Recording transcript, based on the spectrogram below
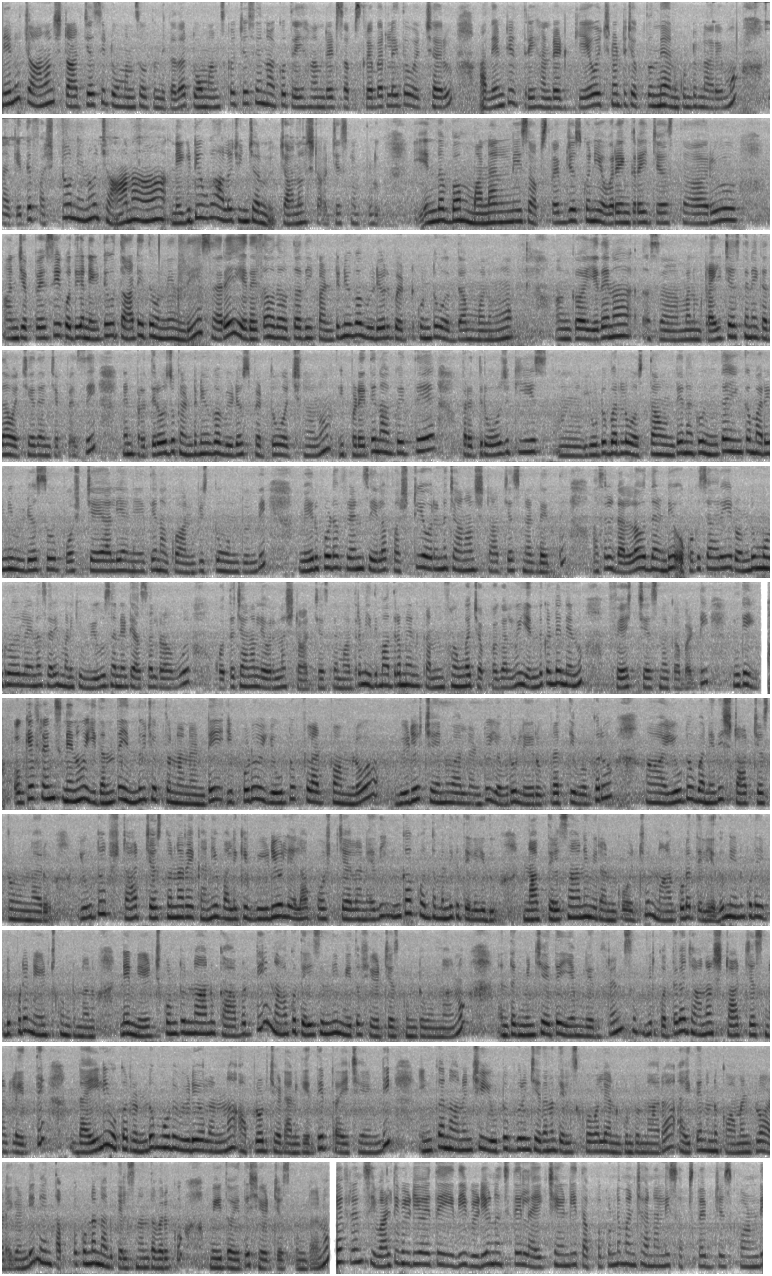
నేను ఛానల్ స్టార్ట్ చేసి టూ మంత్స్ అవుతుంది కదా టూ మంత్స్కి వచ్చేసి నాకు త్రీ హండ్రెడ్ సబ్స్క్రైబర్లు అయితే వచ్చారు. అదేంటి త్రీ హండ్రెడ్ కే వచ్చినట్టు చెప్తుంది అనుకుంటున్నారేమో. నాకైతే ఫస్ట్ నేను చాలా నెగిటివ్గా ఆలోచించాను ఛానల్ స్టార్ట్ చేసినప్పుడు. ఏందబ్బా మనల్ని సబ్స్క్రైబ్ చేసుకొని ఎవరు ఎంకరేజ్ చేస్తారు? అని చెప్పేసి కొద్దిగా నెగిటివ్ థాట్ అయితే ఉన్నింది. సరే ఏదైతే అది అవుతుంది కంటిన్యూగా వీడియోలు పెట్టుకుంటూ వద్దాం మనము. ఇంకా ఏదైనా మనం ట్రై చేస్తేనే కదా వచ్చేది అని చెప్పేసి నేను ప్రతిరోజు కంటిన్యూగా వీడియోస్ పెడుతూ వచ్చినాను. ఇప్పుడైతే నాకైతే ప్రతిరోజుకి యూట్యూబర్లు వస్తూ ఉంటే నాకు ఇంకా ఇంకా మరిన్ని వీడియోస్ పోస్ట్ చేయాలి అని అయితే నాకు అనిపిస్తూ ఉంటుంది. మీరు కూడా ఫ్రెండ్స్ ఇలా ఫస్ట్ ఎవరైనా ఛానల్ స్టార్ట్ చేసినట్లయితే అసలు డల్ అవుద్దండి. ఒక్కొక్కసారి రెండు మూడు రోజులైనా సరే మనకి వ్యూస్ అనేవి అసలు రావు. కొత్త ఛానల్ ఎవరైనా స్టార్ట్ చేస్తే మాత్రం ఇది మాత్రం నేను కన్ఫామ్గా చెప్పగలను. ఎందుకంటే నేను ఫేస్ చేసిన కాబట్టి ఇంకా ఓకే ఫ్రెండ్స్ నేను ఇదంతా ఎందుకు చెప్తున్నానంటే ఇప్పుడు యూట్యూబ్ ప్లాట్ఫామ్లో వీడియోస్ చేయని వాళ్ళంటూ ఎవరూ లేరు. ప్రతి ఒక్కరూ యూట్యూబ్ అనేది స్టార్ట్ చేస్తూ ఉన్నారు. యూట్యూబ్ స్టార్ట్ చేస్తున్నారే కానీ వాళ్ళకి వీడియోలు ఎలా పోస్ట్ చేయాలనేది ఇంకా కొంతమందికి తెలియదు. నాకు తెలుసా అని మీరు అనుకోవచ్చు నాకు కూడా తెలియదు. నేను కూడా ఇప్పుడిప్పుడే నేర్చుకుంటున్నాను. నేను నేర్చుకుంటున్నాను కాబట్టి నాకు తెలిసింది మీతో షేర్ చేసుకుంటూ ఉన్నాను. అంతకు మించి అయితే ఏం లేదు. ఫ్రెండ్స్ మీరు కొత్తగా ఛానల్ స్టార్ట్ స్టార్ట్ చేసినట్లయితే డైలీ డైలీ ఒక రెండు మూడు వీడియోలన్నా అప్లోడ్ చేయడానికి అయితే ట్రై చేయండి. ఇంకా నా నుంచి యూట్యూబ్ గురించి ఏదైనా తెలుసుకోవాలి అనుకుంటున్నారా అయితే నన్ను కామెంట్లో అడగండి. నేను తప్పకుండా నాకు తెలిసినంత వరకు మీతో అయితే షేర్ చేసుకుంటాను. ఫ్రెండ్స్ ఇవాళ వీడియో అయితే ఇది. వీడియో నచ్చితే లైక్ చేయండి. తప్పకుండా మన ఛానల్ని సబ్స్క్రైబ్ చేసుకోండి.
